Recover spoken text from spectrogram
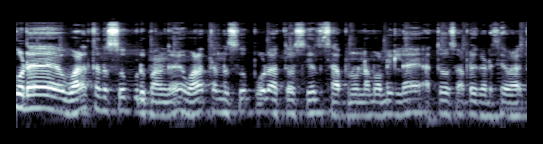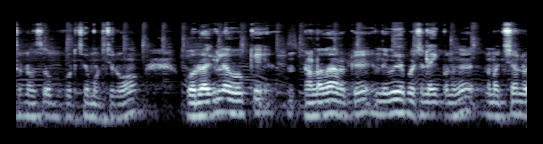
கூட வளர்த்தன சூப் கொடுப்பாங்க. வாழைத்தண்டு சூப்போடு அத்தோ சேர்த்து சாப்பிடணும். நம்ம அப்படி இல்லை. அத்தை சாப்பிட்டு கடைசியாக வாழைத்தண்டு சூப் குடிச்சு முடிச்சிடுவோம். ஒரு வகையில் ஓகே. நல்லா தான் இருக்குது இந்த வீடியோ பிடிச்சி லைக் பண்ணுங்கள் நம்ம சேனல்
